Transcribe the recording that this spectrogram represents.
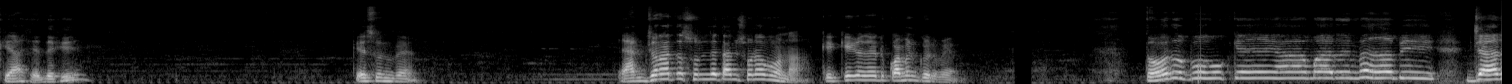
কে আছে দেখি? কে শুনবেন একজন তো শুনলে তো আমি শোনাবো না। কে কে একটু কমেন্ট করবেন তোর বুকে আমার নাবি, যার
